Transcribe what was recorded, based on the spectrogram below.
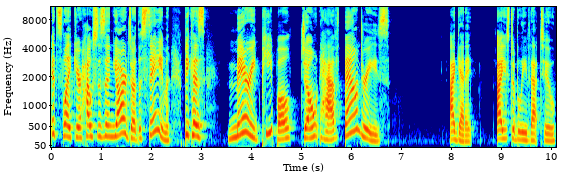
it's like your houses and yards are the same because married people don't have boundaries. I get it. I used to believe that too.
